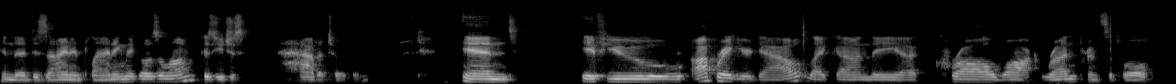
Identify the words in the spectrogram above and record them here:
in the design and planning that goes along because you just have a token. And if you operate your dao like on the uh, crawl walk run principle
